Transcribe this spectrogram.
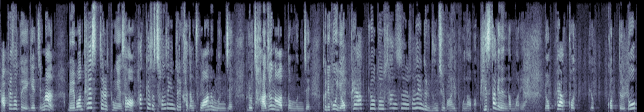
앞에서 도 얘기했지만 매번 테스트를 통해서 학교에서 선생님들이 가장 좋아하는 문제 그리고 자주 나왔던 문제 그리고 옆에 학교도 선생- 선생님들이 눈치를 많이 보나 봐 비슷하게 된단 말이야 옆에 학교 것들도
